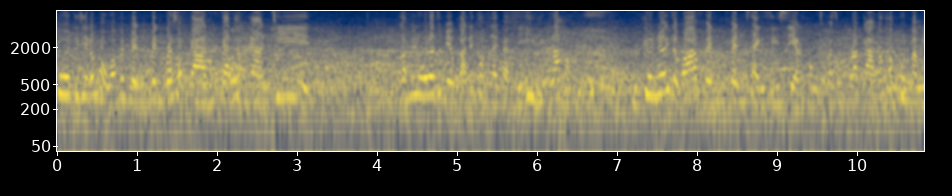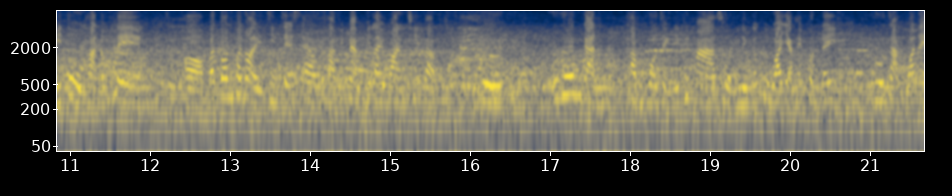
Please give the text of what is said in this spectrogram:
คือจริงๆต้องบอกว่ามันเป็นเป็นประสบการณ์การทำงานที่ เราไม่รู้ว่าเราจะมีโอกาสได้ทำอะไรแบบนี้อีกหรือเปล่าคือเนื่องจากว่าเป็นเป็นแสงสีเสียงของจังหวัดสมุทรปราการต้องขอบคุณหมามิตู่ค่ะน้องเพลงเอ่อป้าต้นป้าหน่อยทีม JSL ค่ะพี่แหม่มพี่ไลวันที่แบบคือ ร่วมกันทำโปรเจกต์นี้ขึ้นมาส่วนหนึ่งก็คือว่าอยากให้คนได้รู้จักว่าใน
